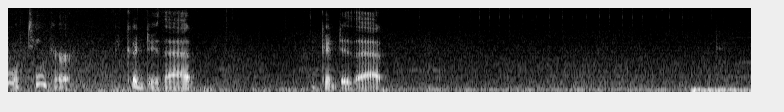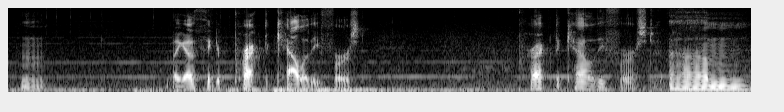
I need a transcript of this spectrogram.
Oh, Tinker. I could do that. I could do that. Hmm. I gotta think of practicality first. Practicality first. Um...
